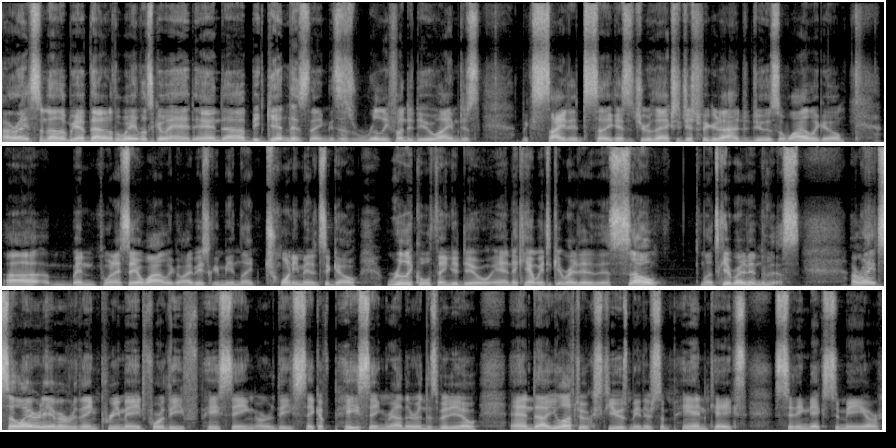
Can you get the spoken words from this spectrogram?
Alright, so now that we have that out of the way, let's go ahead and uh, begin this thing. This is really fun to do. I'm just I'm excited to tell you guys the truth. I actually just figured out how to do this a while ago. Uh, and when I say a while ago, I basically mean like 20 minutes ago. Really cool thing to do, and I can't wait to get right into this. So, let's get right into this. Alright, so I already have everything pre-made for the pacing, or the sake of pacing, rather, in this video, and uh, you'll have to excuse me. There's some pancakes sitting next to me, or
